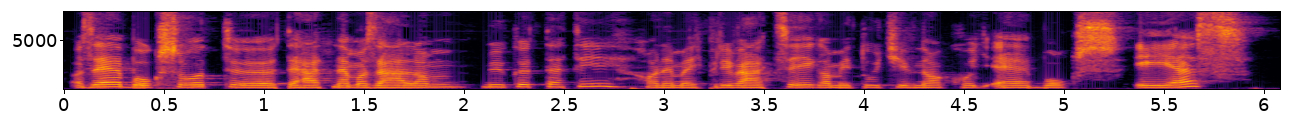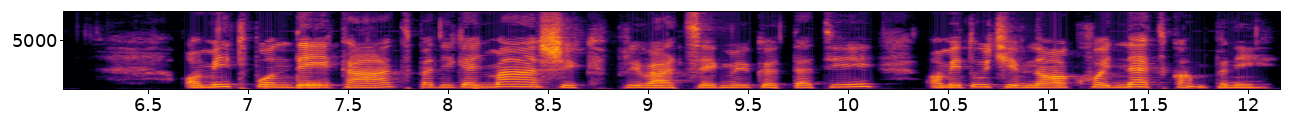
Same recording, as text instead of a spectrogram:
Az e-boxot tehát nem az állam működteti, hanem egy privát cég, amit úgy hívnak, hogy e-box ES, a mit.dk-t pedig egy másik privát cég működteti, amit úgy hívnak, hogy Netcompany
